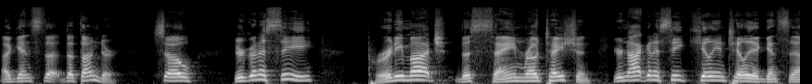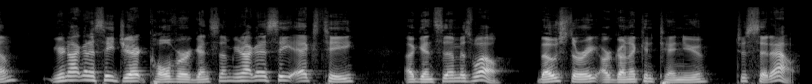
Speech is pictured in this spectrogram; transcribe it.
against the, the Thunder. So you're going to see pretty much the same rotation. You're not going to see Killian Tillie against them. You're not going to see Jarrett Culver against them. You're not going to see XT against them as well. Those three are going to continue to sit out.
